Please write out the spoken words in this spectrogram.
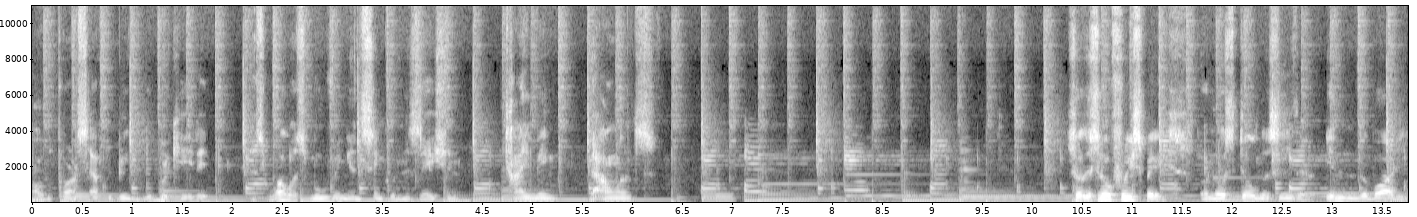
all the parts have to be lubricated as well as moving in synchronization, timing, balance. So there's no free space or no stillness either in the body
